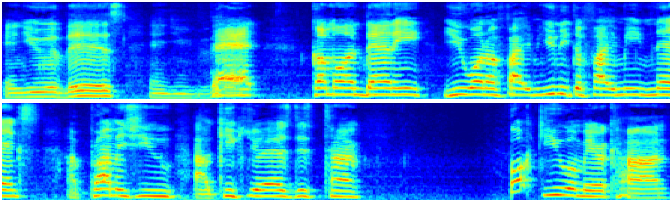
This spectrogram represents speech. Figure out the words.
and you this and you that. Come on, Danny, you wanna fight me? You need to fight me next. I promise you, I'll kick your ass this time." Fuck you, Amir Khan.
